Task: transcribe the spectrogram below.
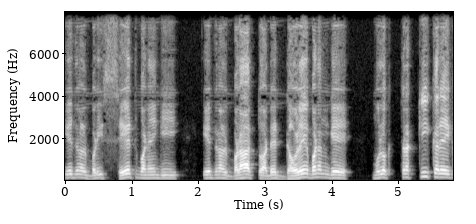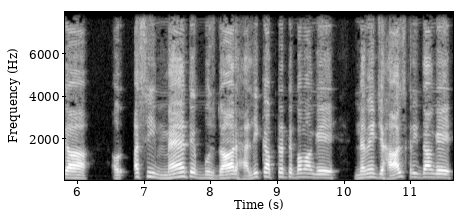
ਇਹਦੇ ਨਾਲ ਬੜੀ ਸਿਹਤ ਬਣੇਗੀ, ਇਹਦੇ ਨਾਲ ਬੜਾ ਤੁਹਾਡੇ ਡੌਲੇ ਬਣਨਗੇ, ਮੁਲਕ ਤਰੱਕੀ ਕਰੇਗਾ ਔਰ ਅਸੀਂ ਮੈਂ ਤੇ ਬੁਜ਼ਦਾਰ ਹੈਲੀਕਾਪਟਰ ਤੇ ਬਵਾਂਗੇ, ਨਵੇਂ ਜਹਾਜ਼ ਖਰੀਦਾਂਗੇ,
